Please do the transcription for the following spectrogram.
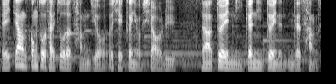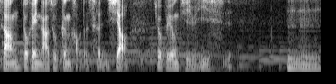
诶，这样工作才做得长久，而且更有效率。那对你跟你对的你的厂商都可以拿出更好的成效，就不用急于一时。嗯，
